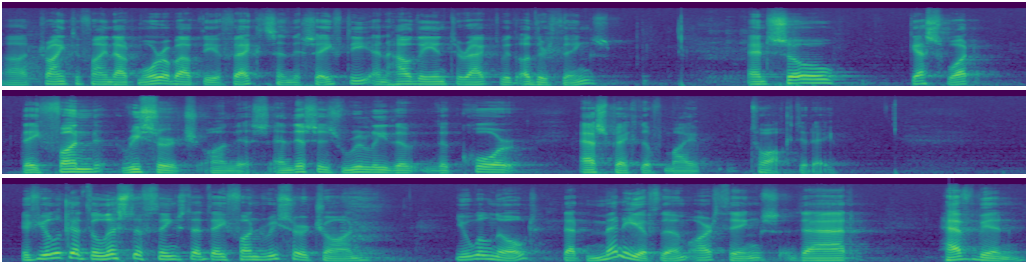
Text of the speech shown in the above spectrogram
uh, trying to find out more about the effects and the safety and how they interact with other things. And so, guess what? They fund research on this. And this is really the, the core aspect of my talk today. If you look at the list of things that they fund research on, you will note that many of them are things that have been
